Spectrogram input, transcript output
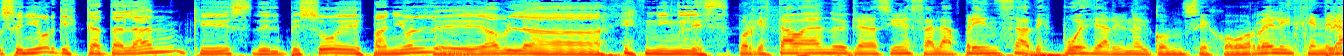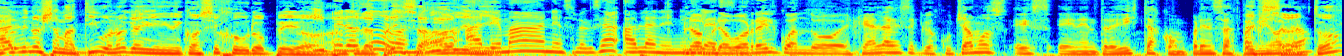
señor que es catalán, que es del PSOE español, eh, habla en inglés? Porque estaba dando declaraciones a la prensa después de la reunión del Consejo. Borrell en Pero general... es menos llamativo, ¿no? Que alguien del Consejo Europeo Y pero ante la todos, prensa ¿no? hable en- Alemanes o lo que sea, hablan en No, inglés. pero Borrell cuando, en general las veces que lo escuchamos es en entrevistas con prensa española. Exacto.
